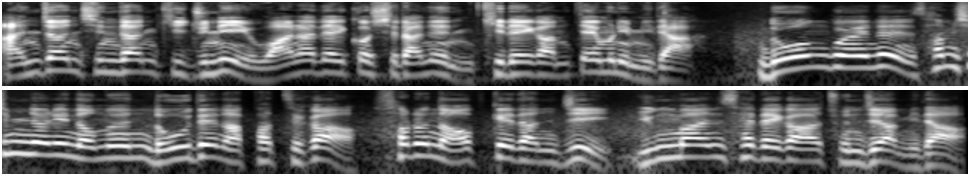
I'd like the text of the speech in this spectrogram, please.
안전 진단 기준이 완화될 것이라는 기대감 때문입니다. 노원구에는 30년이 넘은 노후된 아파트가 39개 단지 6만 세대가 존재합니다.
